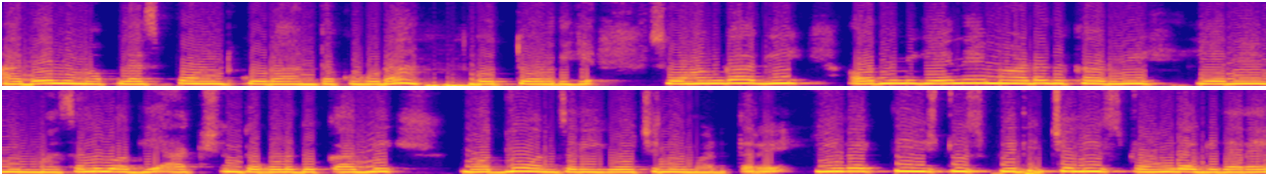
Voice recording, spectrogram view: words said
ಅದೇ ನಿಮ್ಮ ಪ್ಲಸ್ ಪಾಯಿಂಟ್ ಕೂಡ ಅಂತ ಕೂಡ ಗೊತ್ತು ಅವರಿಗೆ. ಸೊ ಹಂಗಾಗಿ ಅವ್ರು ನಿಮಗೆ ಏನೇ ಮಾಡೋದಕ್ಕಾಗ್ಲಿ, ಏನೇ ನಿಮ್ಮ ಸಲುವಾಗಿ ಆಕ್ಷನ್ ತಗೊಳ್ಳೋದಕ್ಕಾಗ್ಲಿ, ಮೊದಲು ಒಂದ್ಸರಿ ಯೋಚನೆ ಮಾಡ್ತಾರೆ. ಈ ವ್ಯಕ್ತಿ ಇಷ್ಟು ಸ್ಪಿರಿಚುಲಿ ಸ್ಟ್ರಾಂಗ್ ಆಗಿದ್ದಾರೆ.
